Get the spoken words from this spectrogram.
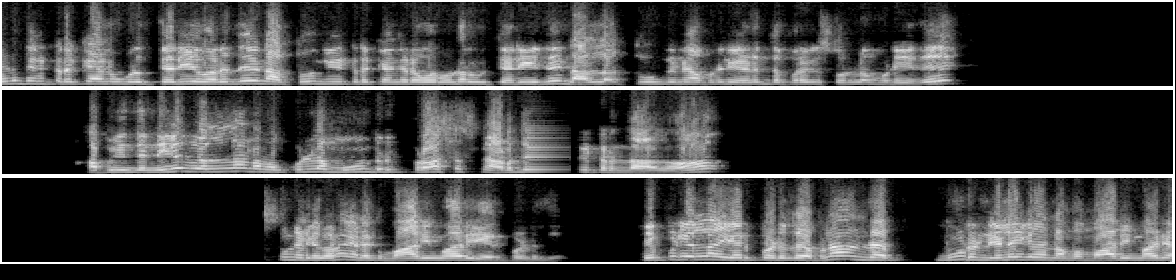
எழுந்துகிட்டு இருக்கேன் உங்களுக்கு தெரிய வருது. நான் தூங்கிட்டு இருக்கேங்கிற ஒரு உணர்வு தெரியுது. நல்லா தூங்குனேன் அப்படின்னு எழுந்த பிறகு சொல்ல முடியுது. அப்ப இந்த நிகழ்வெல்லாம் நமக்குள்ள மூன்று ப்ராசஸ் நடந்துகிட்டு இருந்தாலும் சூழ்நிலைகள் எனக்கு மாறி மாறி ஏற்படுது. எப்படி எல்லாம் ஏற்படுது அப்படின்னா அந்த மூன்று நிலைகளை நம்ம மாறி மாறி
